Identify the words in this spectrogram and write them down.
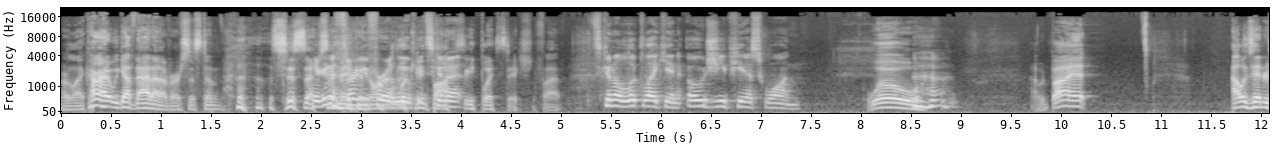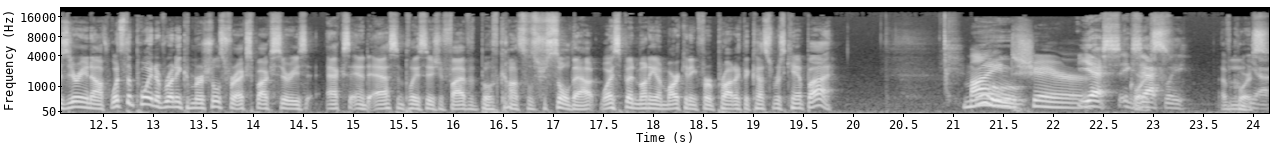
are like, all right, we got that out of our system. Let's just They're gonna make throw a you for a normal loop. It's gonna- boxy PlayStation Five. It's going to look like an OG PS1. Whoa, I would buy it. Alexander Zirianov, what's the point of running commercials for Xbox Series X and S and PlayStation 5 if both consoles are sold out? Why spend money on marketing for a product that customers can't buy? Mind Ooh. share. Yes, course. exactly. Of course. Yeah.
